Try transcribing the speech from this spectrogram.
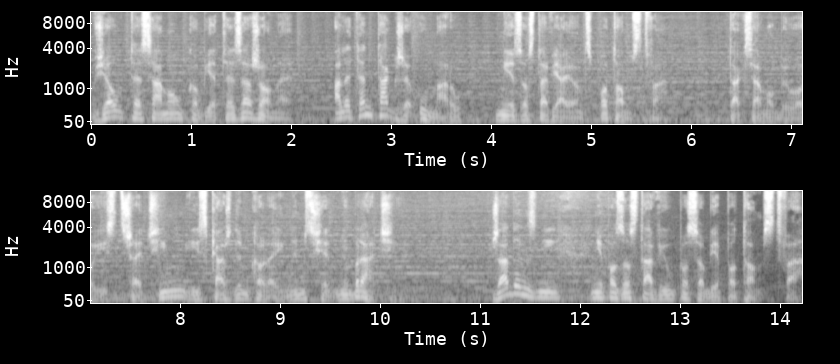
wziął tę samą kobietę za żonę, ale ten także umarł, nie zostawiając potomstwa. Tak samo było i z trzecim, i z każdym kolejnym z siedmiu braci. Żaden z nich nie pozostawił po sobie potomstwa.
